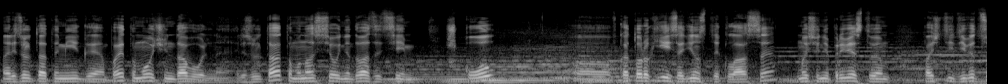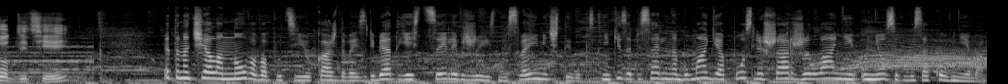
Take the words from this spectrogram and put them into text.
результатами ЕГЭ, поэтому очень довольны результатом. У нас сегодня 27 школ, э, в которых есть 11 классы. Мы сегодня приветствуем почти 900 детей. Это начало нового пути. У каждого из ребят есть цели в жизни, свои мечты. Выпускники записали на бумаге, а после шар желаний унес их высоко в небо.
